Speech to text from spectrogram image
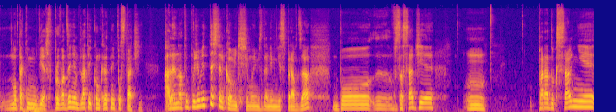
no takim, wiesz, wprowadzeniem dla tej konkretnej postaci. Ale na tym poziomie też ten komiks się moim zdaniem nie sprawdza, bo w zasadzie mm, paradoksalnie,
